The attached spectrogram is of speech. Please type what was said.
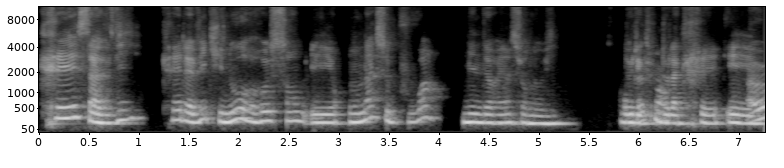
créer sa vie, créer la vie qui nous ressemble. Et on a ce pouvoir, mine de rien, sur nos vies, de, la créer. Et ah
